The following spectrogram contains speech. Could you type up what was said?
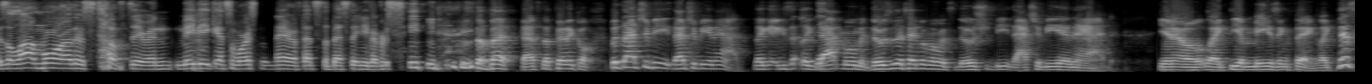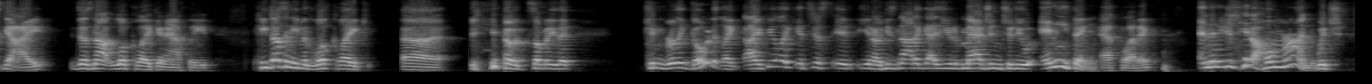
there's a lot more other stuff too, and maybe it gets worse from there if that's the best thing you've ever seen. it's the bet. That's the pinnacle. But that should be that should be an ad. Like exa- like that moment. Those are the type of moments. Those should be that should be an ad. You know, like the amazing thing. Like this guy does not look like an athlete. He doesn't even look like uh you know somebody that can really go to like I feel like it's just it, you know he's not a guy you'd imagine to do anything athletic, and then he just hit a home run, which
